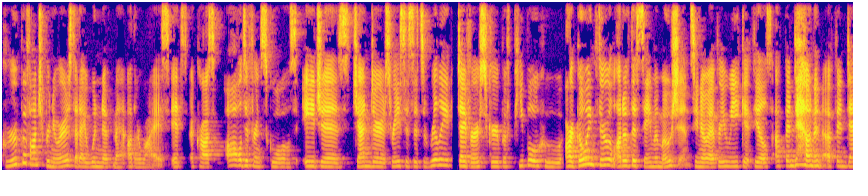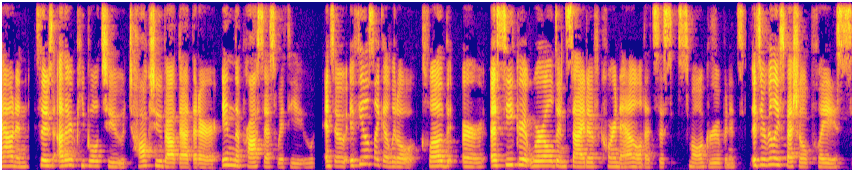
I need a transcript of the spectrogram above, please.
group of entrepreneurs that I wouldn't have met otherwise. It's across all different schools, ages, genders, races. It's a really diverse group of people who are going through a lot of the same emotions. You know, every week it feels up and down and up and down. And so there's other people to talk to about that that are in the process with you. And so it feels like a little club or a secret world inside of Cornell that's this small group and it's it's a really special place.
